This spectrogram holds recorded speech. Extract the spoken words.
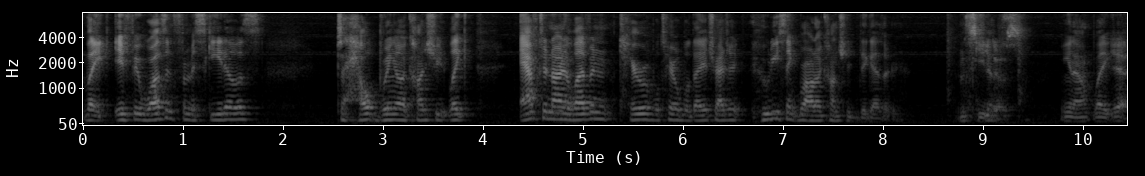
Like if it wasn't for mosquitoes to help bring our country like after 9-11, terrible, terrible day, tragic. Who do you think brought our country together? Mosquitoes. mosquitoes. You know, like Yeah.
